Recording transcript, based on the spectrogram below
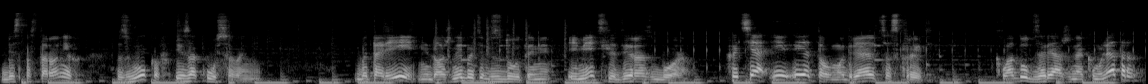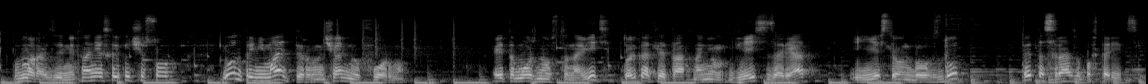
без посторонних звуков и закусываний. Батареи не должны быть вздутыми, иметь следы разбора. Хотя и это умудряются скрыть. Кладут заряженный аккумулятор в морозильник на несколько часов, и он принимает первоначальную форму. Это можно установить, только отлетав на нем весь заряд, и если он был вздут, то это сразу повторится,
